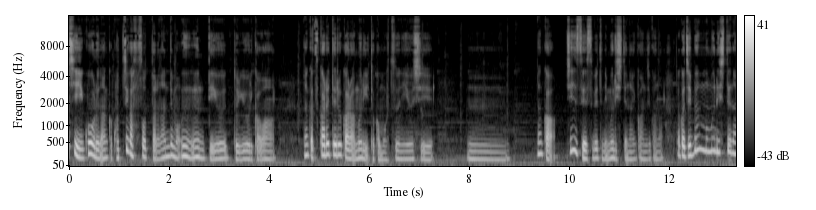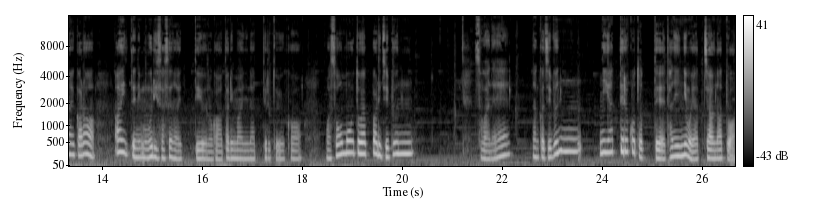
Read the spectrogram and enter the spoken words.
しいイコールなんかこっちが誘ったら何でもうんうんって言うというよりかはなんか疲れてるから無理とかも普通に言うしうーんなんか人生全てに無理してない感じかなだから自分も無理してないから相手にも無理させないっていうのが当たり前になってるというか、まあ、そう思うとやっぱり自分そうやねなんか自分にやってることって他人にもやっちゃうなとは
